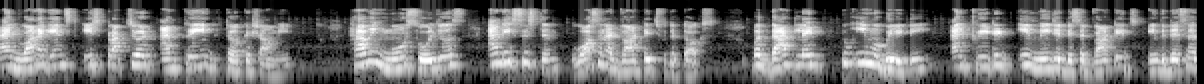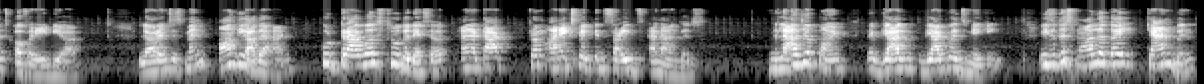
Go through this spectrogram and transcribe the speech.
and won against a structured and trained Turkish army. Having more soldiers and a system was an advantage for the Turks, but that led to immobility and created a major disadvantage in the deserts of Arabia. Lawrence's men, on the other hand, could traverse through the desert and attack from unexpected sides and angles. The larger point that Glad- is making is that the smaller guy can win,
